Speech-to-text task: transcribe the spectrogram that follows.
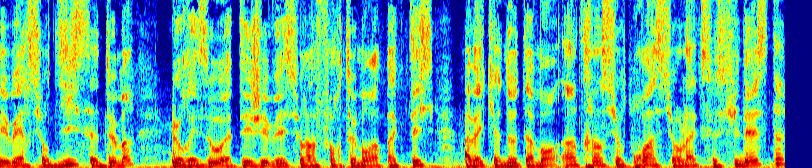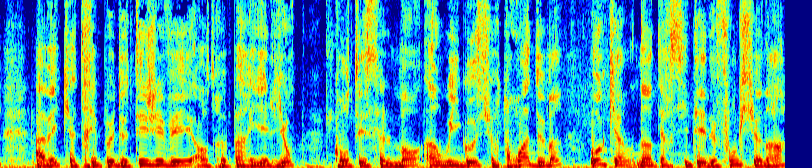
TER sur 10 demain. Le réseau TGV sera fortement impacté avec notamment un train sur trois sur l'axe sud-est avec très peu de TGV entre Paris et Lyon. Comptez seulement un Ouigo sur trois demain. Aucun intercité ne fonctionnera.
